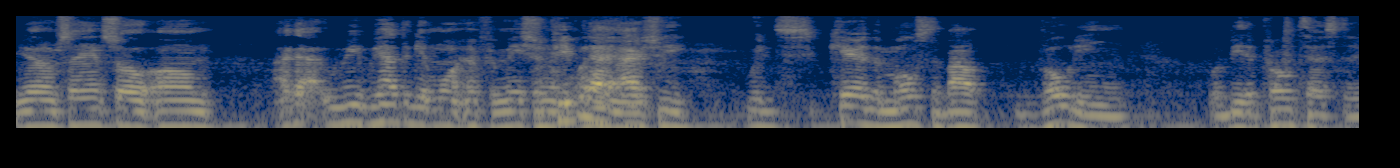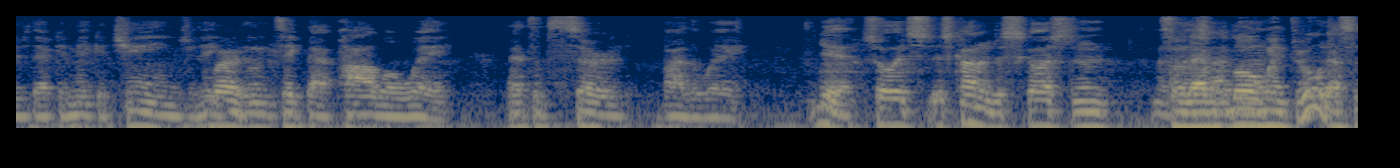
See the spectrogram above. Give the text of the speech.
You know what I'm saying? So, um, I got we, we have to get more information. The people that actually would care the most about voting would be the protesters that can make a change, and they Right. don't take that power away. That's absurd, by the way. Yeah, so it's it's kind of disgusting. So that law went through. That's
